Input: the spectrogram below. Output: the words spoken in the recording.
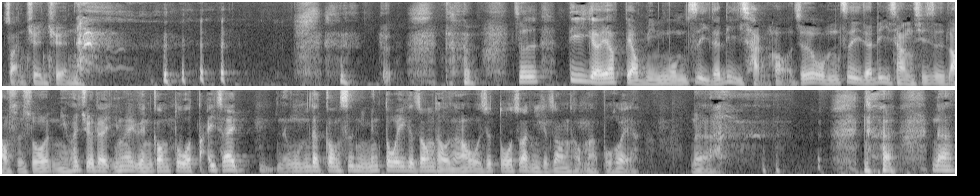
转圈圈。就是第一个要表明我们自己的立场哈，就是我们自己的立场。其实老实说，你会觉得因为员工多待在我们的公司里面多一个钟头，然后我就多赚一个钟头吗？不会啊，那 那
